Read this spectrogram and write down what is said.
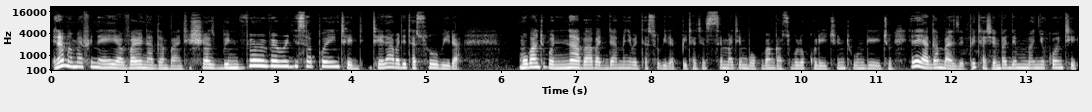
Era mama fina ye yavaayo n'agamba nti she has been very very disappointed. Nti era abadde tasuubira. Mu bantu bonna ababadde amanya badde tasuubira peter kyasematemba okuba nga asobola okukola ekintu ngaekyo era yagamba nze peter kyembadde mumanyiko nti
